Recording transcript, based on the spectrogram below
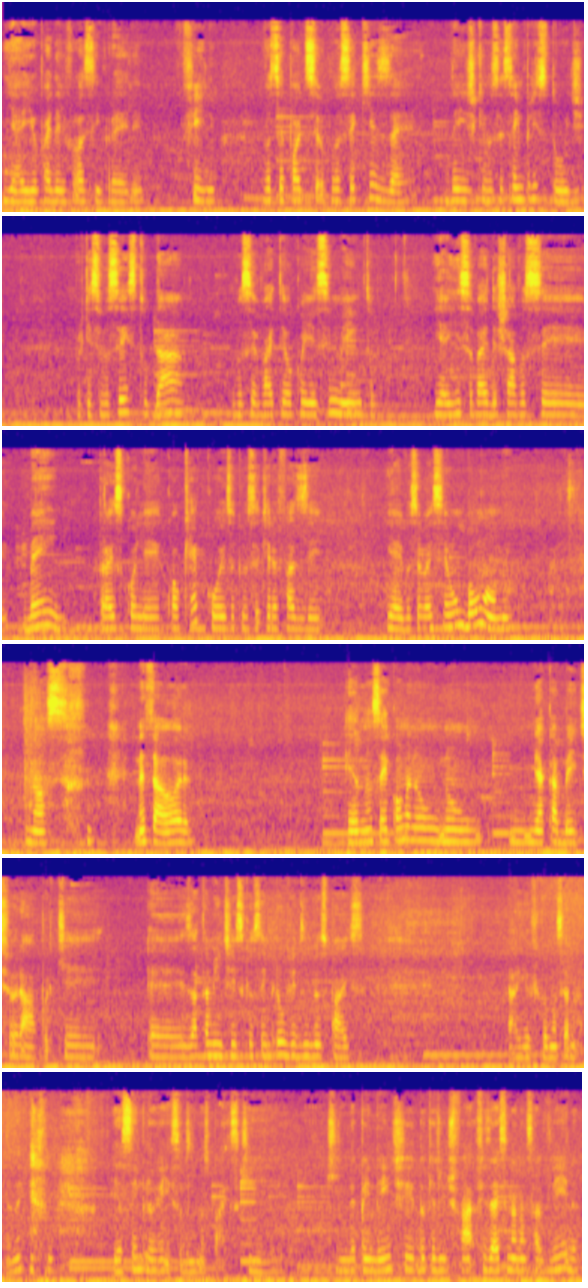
E aí o pai dele falou assim para ele, filho, você pode ser o que você quiser, desde que você sempre estude. Porque se você estudar, você vai ter o conhecimento e aí isso vai deixar você bem para escolher qualquer coisa que você queira fazer. E aí você vai ser um bom homem. Nossa, nessa hora Eu não sei como eu não, não me acabei de chorar, porque é exatamente isso que eu sempre ouvi dos meus pais. Aí eu fico emocionada, né? Eu sempre ouvi isso dos meus pais, que, que independente do que a gente fizesse na nossa vida,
